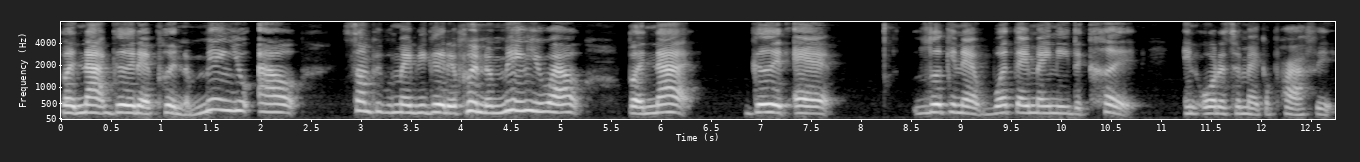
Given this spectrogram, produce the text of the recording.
but not good at putting a menu out. Some people may be good at putting a menu out, but not good at looking at what they may need to cut in order to make a profit.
